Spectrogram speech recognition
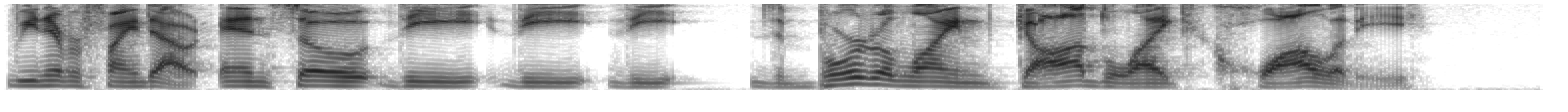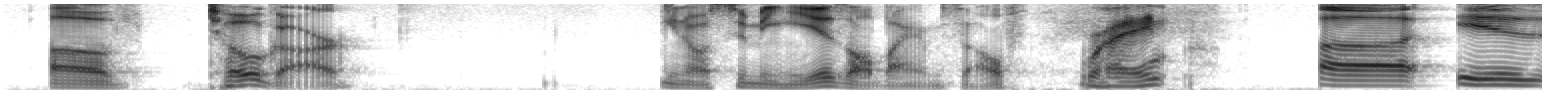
we never find out. And so the the the the borderline godlike quality of Togar, you know, assuming he is all by himself, Right. Uh, is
